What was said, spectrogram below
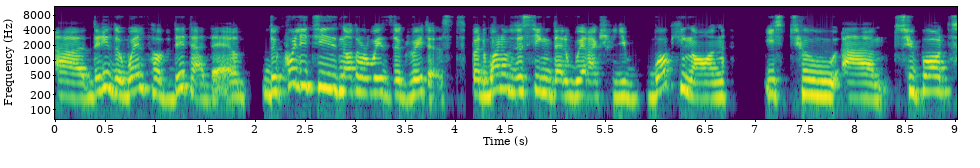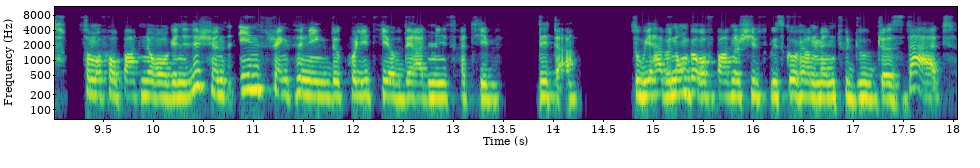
Uh, there is a wealth of data there. The quality is not always the greatest, but one of the things that we're actually working on is to um, support some of our partner organizations in strengthening the quality of their administrative data. So we have a number of partnerships with government to do just that,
